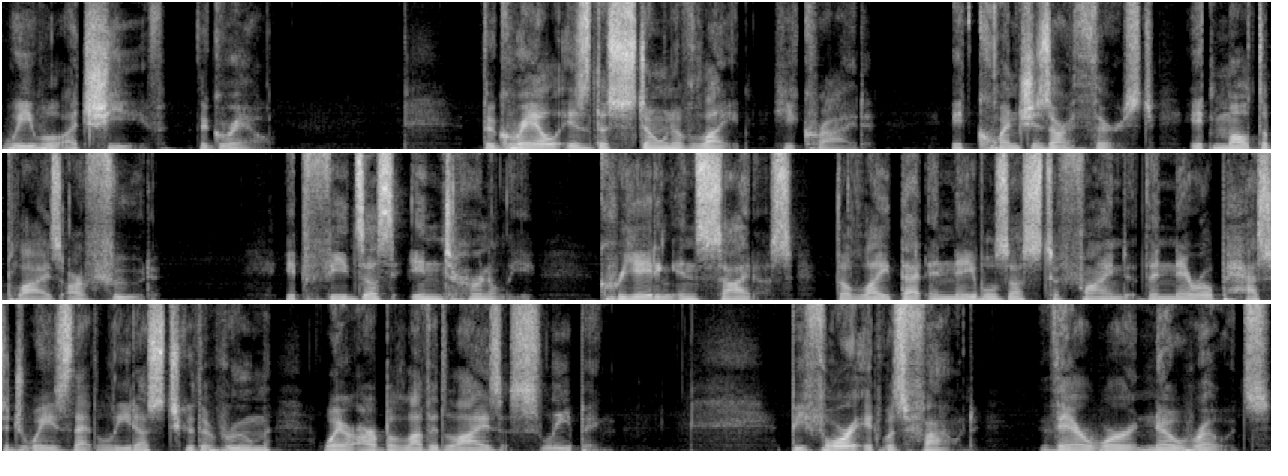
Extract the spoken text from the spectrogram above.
we will achieve the Grail. The grail is the stone of light, he cried. It quenches our thirst, it multiplies our food. It feeds us internally, creating inside us the light that enables us to find the narrow passageways that lead us to the room where our beloved lies sleeping. Before it was found, there were no roads.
